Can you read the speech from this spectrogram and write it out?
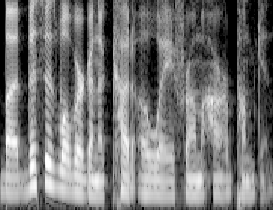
but this is what we're gonna cut away from our pumpkin.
